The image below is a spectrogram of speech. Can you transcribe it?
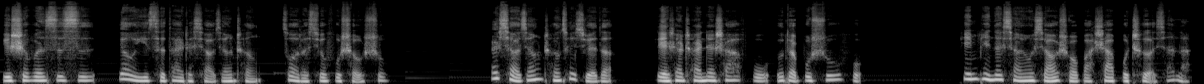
于是温思思又一次带着小江城做了修复手术，而小江城却觉得脸上缠着纱布有点不舒服，频频的想用小手把纱布扯下来。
